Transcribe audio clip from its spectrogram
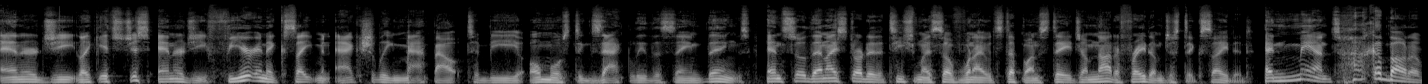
energy, like it's just energy. Fear and excitement actually map out to be almost exactly the same things. And so then I started to teach myself when I would step on stage, I'm not afraid, I'm just excited. And man, talk about a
